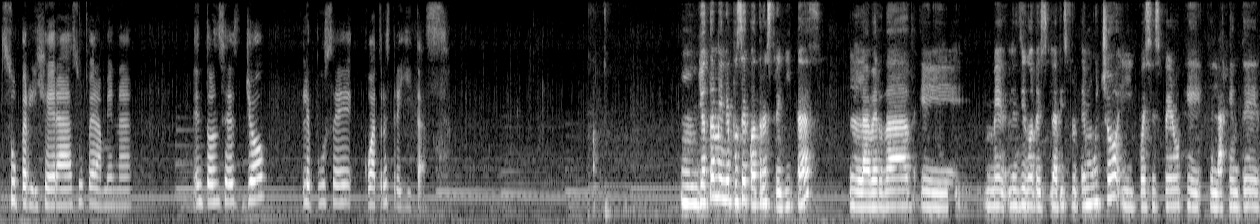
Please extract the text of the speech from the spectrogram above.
súper ligera, súper amena. Entonces yo le puse cuatro estrellitas. Mm, yo también le puse cuatro estrellitas. La verdad, eh, me, les digo, la disfruté mucho y pues espero que, la gente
